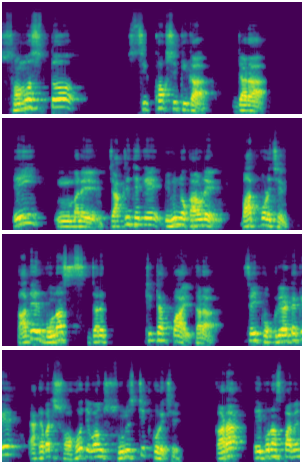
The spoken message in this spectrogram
সমস্ত শিক্ষক, শিক্ষিকা যারা এই মানে চাকরি থেকে বিভিন্ন কারণে বাদ পড়েছেন, তাদের বোনাস যারা ঠিকঠাক পায় তারা সেই প্রক্রিয়াটাকে একেবারে সহজ এবং সুনিশ্চিত করেছে। কারা এই বোনাস পাবেন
